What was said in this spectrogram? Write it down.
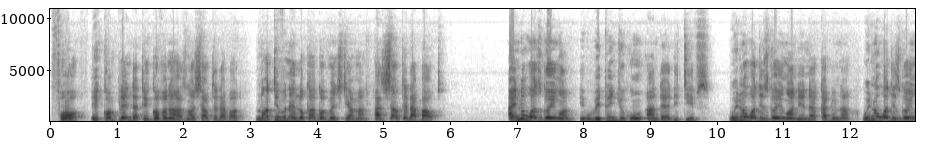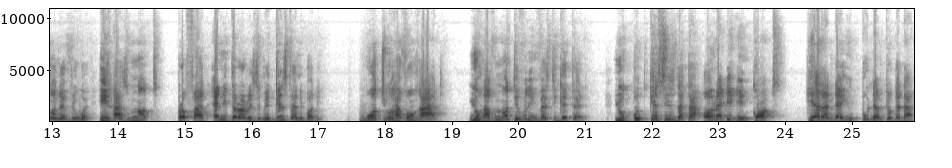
for a complaint that a governor has not shouted about, not even a local government chairman has shouted about. I know what's going on between Jukun and uh, the thieves. We know what is going on in uh, Kaduna. We know what is going on everywhere. He has not profiled any terrorism against anybody. What you haven't had, you have not even investigated. You put cases that are already in court. Here and there, you put them together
